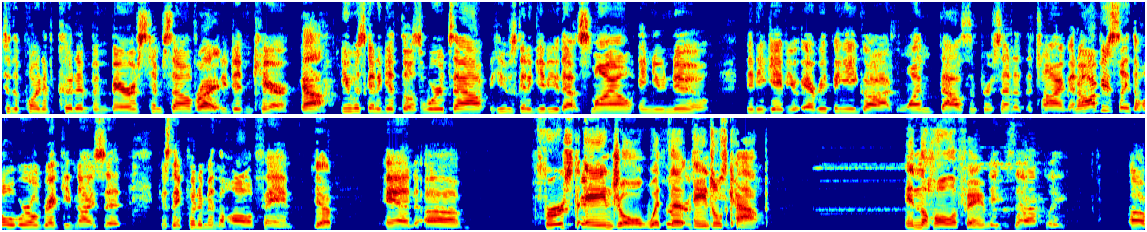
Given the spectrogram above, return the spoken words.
to the point of could have embarrassed himself, Right. but he didn't care. yeah, He was going to get those words out. He was going to give you that smile, and you knew that he gave you everything he got 1,000% of the time. And obviously, the whole world recognized it because they put him in the Hall of Fame. yep. And uh, First angel with the angel's angel. cap in the Hall of Fame. exactly. Uh,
